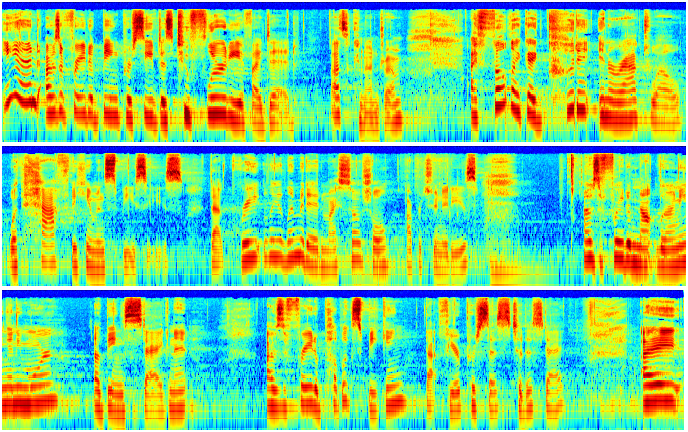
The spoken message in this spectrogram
And I was afraid of being perceived as too flirty if I did. That's a conundrum. I felt like I couldn't interact well with half the human species. That greatly limited my social opportunities. I was afraid of not learning anymore, of being stagnant. I was afraid of public speaking. That fear persists to this day. I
